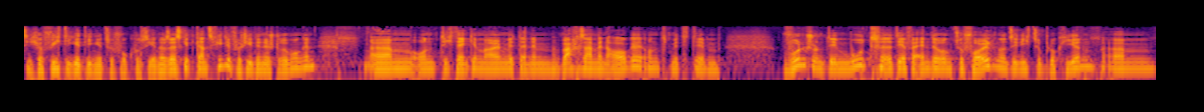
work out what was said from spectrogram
sich auf wichtige Dinge zu fokussieren. Also es gibt ganz viele verschiedene Strömungen ähm, und ich denke mal mit einem wachsamen Auge und mit dem Wunsch und dem Mut der Veränderung zu folgen und sie nicht zu blockieren, ähm,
